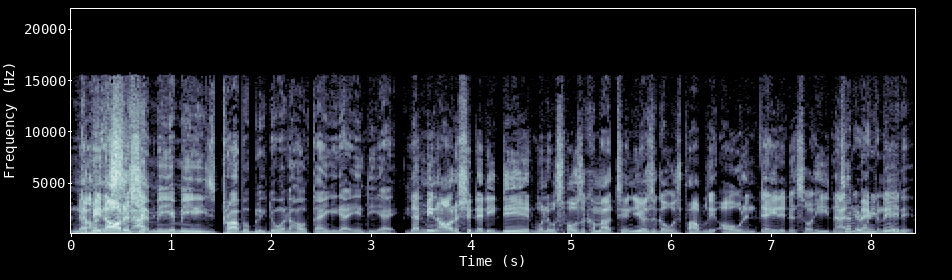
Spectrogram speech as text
No, that mean all the not shit. me. I mean, he's probably doing the whole thing. He got an NDA. That mean all the shit that he did when it was supposed to come out ten years ago was probably old and dated, and so he not back in the, it.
